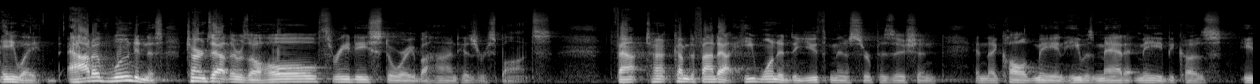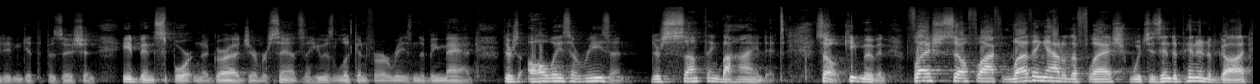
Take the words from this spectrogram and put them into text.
anyway, out of woundedness, turns out there was a whole 3D story behind his response. Found, come to find out, he wanted the youth minister position, and they called me, and he was mad at me because he didn't get the position. He'd been sporting a grudge ever since, and he was looking for a reason to be mad. There's always a reason. There's something behind it. So keep moving. Flesh, self life, loving out of the flesh, which is independent of God,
